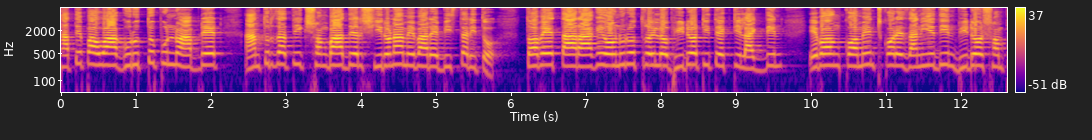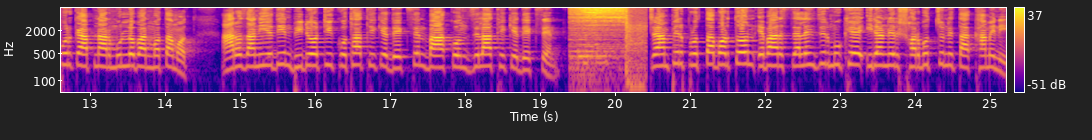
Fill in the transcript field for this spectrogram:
হাতে পাওয়া গুরুত্বপূর্ণ আপডেট। আন্তর্জাতিক সংবাদের শিরোনাম এবারে বিস্তারিত। তবে তার আগে অনুরোধ রইল ভিডিওটিতে একটি লাইক দিন এবং কমেন্ট করে জানিয়ে দিন ভিডিও সম্পর্কে আপনার মূল্যবান মতামত। আরও জানিয়ে দিন ভিডিওটি কোথা থেকে দেখছেন বা কোন জেলা থেকে দেখছেন। ট্রাম্পের প্রত্যাবর্তন এবার চ্যালেঞ্জের মুখে ইরানের সর্বোচ্চ নেতা খামেনি।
